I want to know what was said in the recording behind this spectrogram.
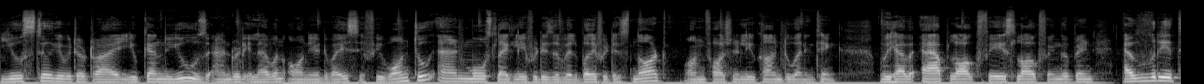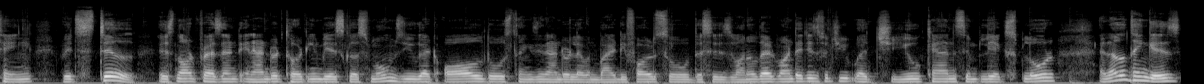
you still give it a try. You can use Android 11 on your device if you want to and most likely if it is available. If it is not unfortunately you can't do anything. We have app lock face lock fingerprint everything which still is not present in android 13 based custom ROMs you get all those things in android 11 by default. So this is one of the advantages which you which you can simply explore. Another thing is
